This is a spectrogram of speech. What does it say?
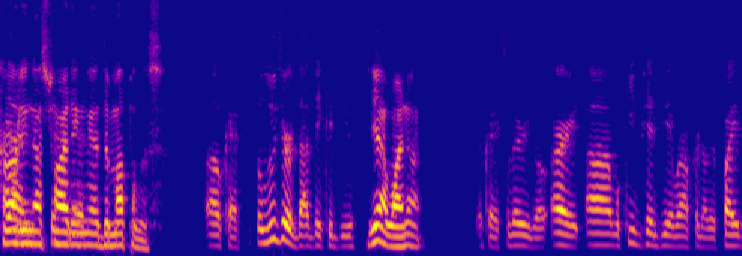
Carolina's but, fighting uh, Demopoulos. okay. The loser of that they could do. Yeah, why not? Okay, so there you go. All right, uh, we'll keep Cynthia around for another fight.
